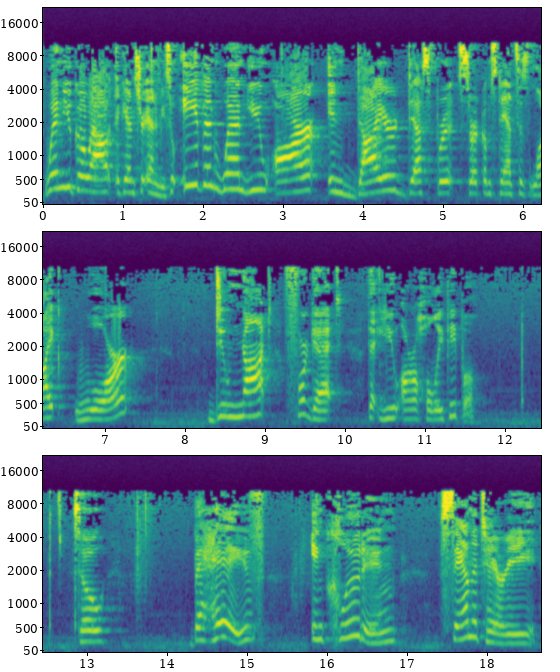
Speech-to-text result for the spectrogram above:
when you go out against your enemy, so even when you are in dire, desperate circumstances like war, do not forget that you are a holy people. So behave, including sanitary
